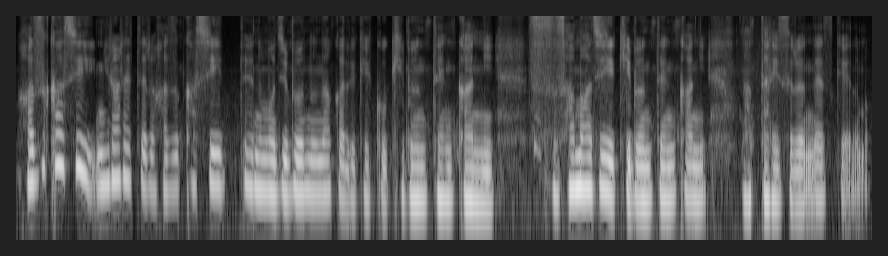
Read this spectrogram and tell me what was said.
恥ずかしい見られてる恥ずかしいっていうのも自分の中で結構気分転換に凄まじい気分転換になったりするんですけれども、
